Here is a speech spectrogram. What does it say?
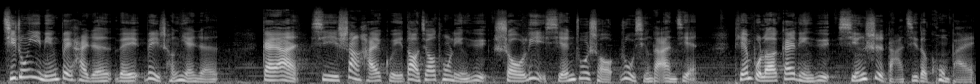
其中一名被害人为未成年人。该案系上海轨道交通领域首例咸猪手入刑的案件，填补了该领域刑事打击的空白。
